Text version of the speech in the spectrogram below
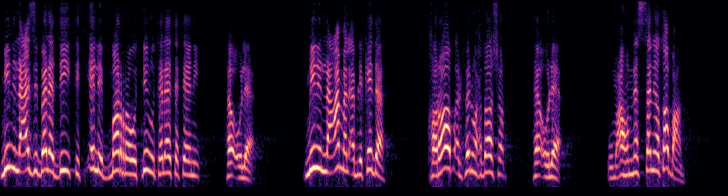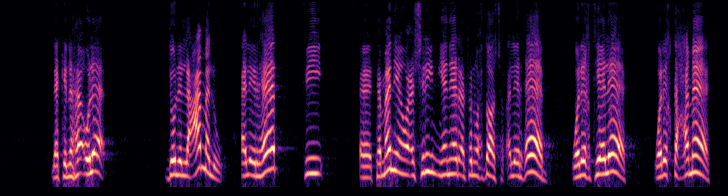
مين اللي عايز البلد دي تتقلب مرة واثنين وثلاثة تاني؟ هؤلاء. مين اللي عمل قبل كده خراب 2011 هؤلاء. ومعاهم ناس تانية طبعا. لكن هؤلاء دول اللي عملوا الإرهاب في آه، 28 يناير 2011 الإرهاب والاغتيالات والاقتحامات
